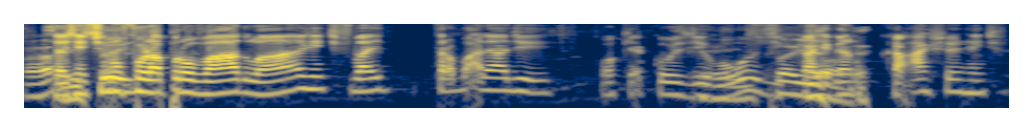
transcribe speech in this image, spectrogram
Ah, se a gente isso não aí. for aprovado lá, a gente vai trabalhar de qualquer coisa de É road, aí, carregando ó. caixa, a gente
